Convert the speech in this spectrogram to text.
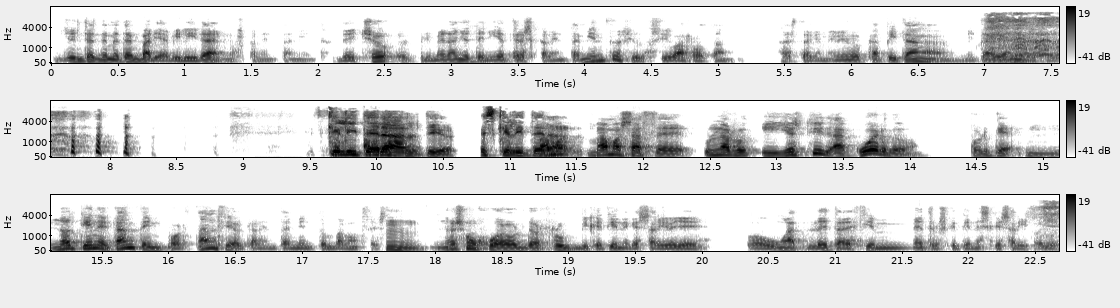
yo intenté meter variabilidad en los calentamientos. De hecho, el primer año tenía tres calentamientos y los iba rotando. Hasta que me vino el capitán a mitad de año Es que literal, tío. Es que literal. Vamos, a hacer una y yo estoy de acuerdo, porque no tiene tanta importancia el calentamiento en baloncesto. Hmm. No es un jugador de rugby que tiene que salir, oye, o un atleta de 100 metros que tienes que salir, oye.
